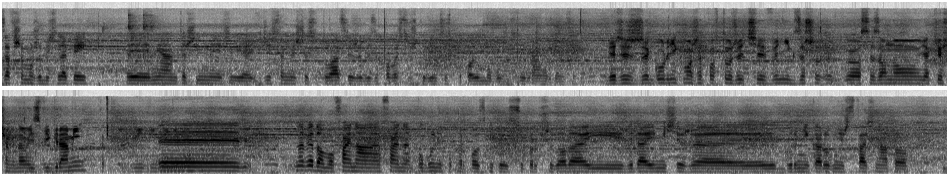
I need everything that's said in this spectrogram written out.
zawsze może być lepiej. Miałem też inne gdzieś tam jeszcze sytuacje, żeby zachować troszkę więcej spokoju, mogło być bramek więcej. Wierzysz, że Górnik może powtórzyć wynik zeszłego sezonu, jaki osiągnąłeś z Wigrami? Tak, mi- minimum? Eee, no wiadomo, fajna, fajna, ogólnie Polski to jest super przygoda i wydaje mi się, że Górnika również stać na to i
